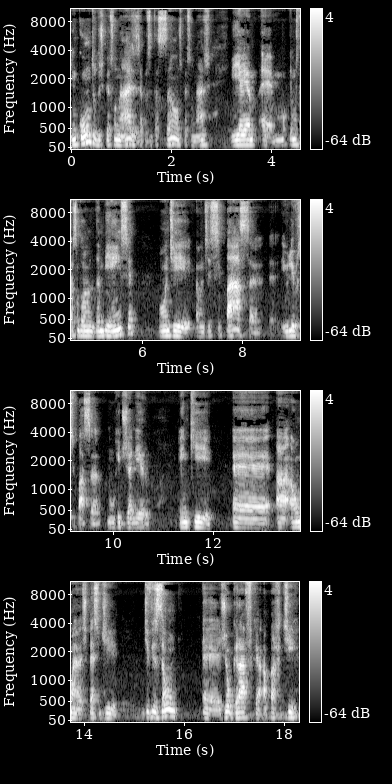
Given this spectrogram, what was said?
encontro dos personagens, apresentação dos personagens, e aí é, é demonstração da ambiência, onde, onde se passa, e o livro se passa num Rio de Janeiro, em que é, há, há, uma espécie de divisão é, geográfica a partir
